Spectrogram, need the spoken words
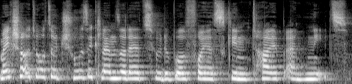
Make sure to also choose a cleanser that's suitable for your skin type and needs.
